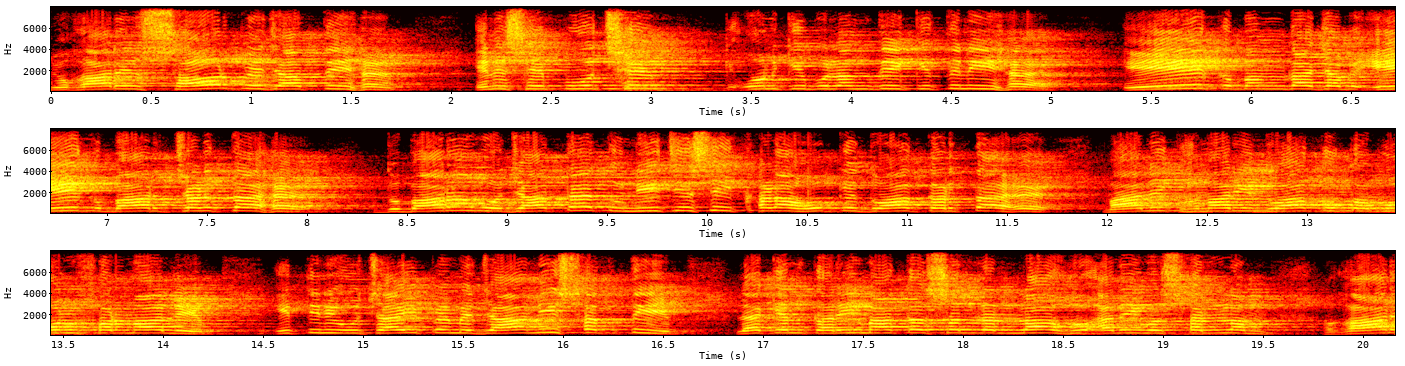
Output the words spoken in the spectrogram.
जो गार सौर पे जाते हैं। इनसे पूछें कि उनकी बुलंदी कितनी है? एक बंदा जब एक बार चढ़ता है, दोबारा वो जाता है तो नीचे से खड़ा होकर दुआ करता है, मालिक हमारी दुआ को कबूल फरमा ले, इतनी ऊंचाई पे मैं जा नहीं सकती। लेकिन करीम आका सल्लल्लाहु अलैहि वसल्लम गार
